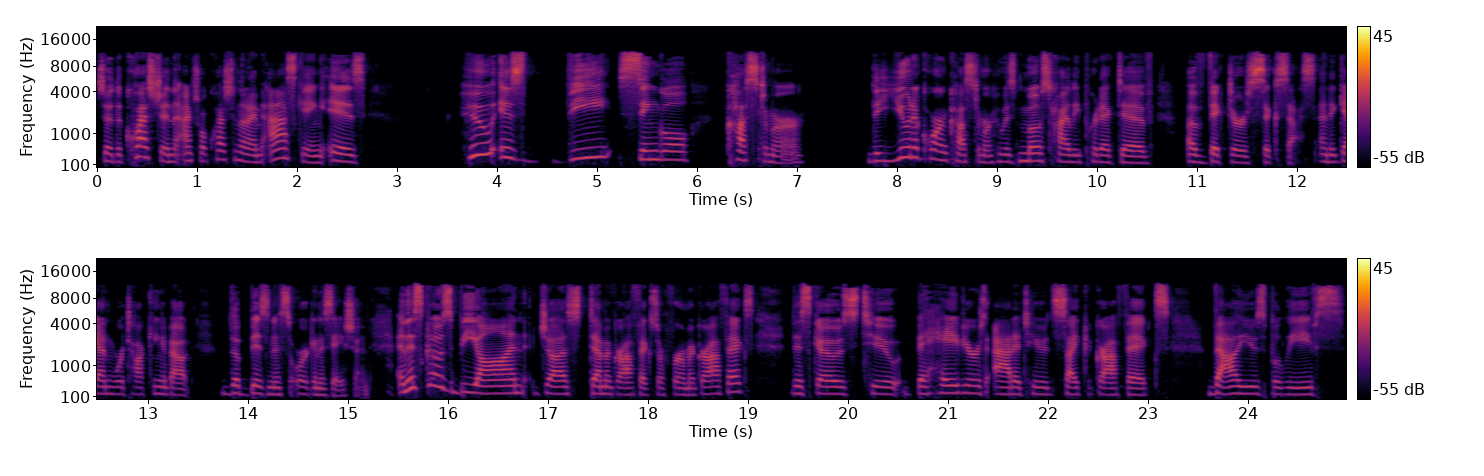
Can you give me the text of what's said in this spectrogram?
so the question, the actual question that I'm asking is who is the single customer, the unicorn customer who is most highly predictive of Victor's success. And again, we're talking about the business organization. And this goes beyond just demographics or firmographics. This goes to behaviors, attitudes, psychographics, values, beliefs,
